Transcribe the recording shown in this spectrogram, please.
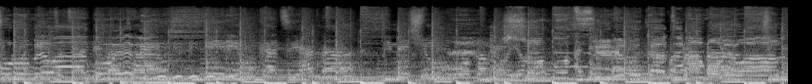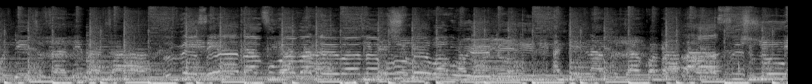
murume wangu eli shungu dziri mukati mamoyo wangu. Vezera rangu murume wangu weli asi shungu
